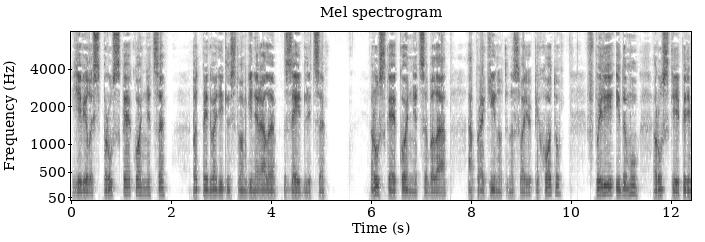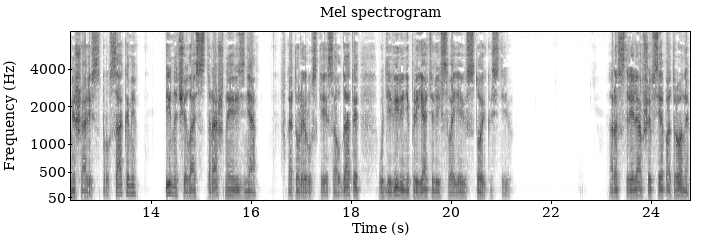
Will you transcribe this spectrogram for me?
явилась прусская конница под предводительством генерала Зейдлица. Русская конница была опрокинут на свою пехоту, в пыли и дыму русские перемешались с прусаками, и началась страшная резня, в которой русские солдаты удивили неприятелей своей стойкостью. Расстрелявши все патроны,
